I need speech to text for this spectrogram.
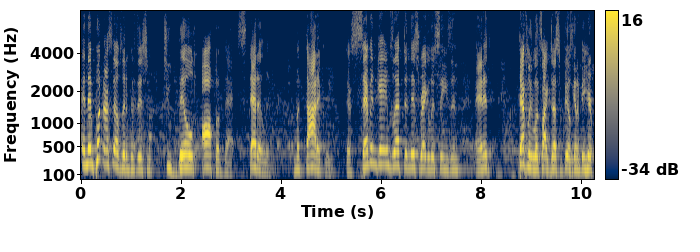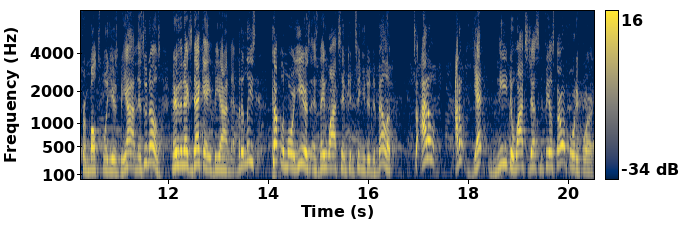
and then putting ourselves in a position to build off of that steadily, methodically. There's seven games left in this regular season, and it definitely looks like Justin Fields is going to be here for multiple years beyond this. Who knows? Maybe the next decade beyond that, but at least a couple of more years as they watch him continue to develop. So I don't I don't yet need to watch Justin Fields throw it 44,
